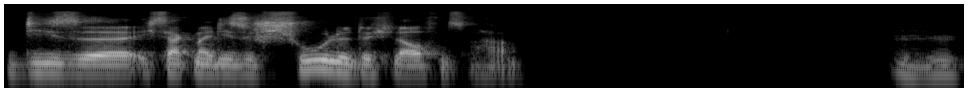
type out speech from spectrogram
diese, ich sag mal, diese Schule durchlaufen zu haben. Mhm.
